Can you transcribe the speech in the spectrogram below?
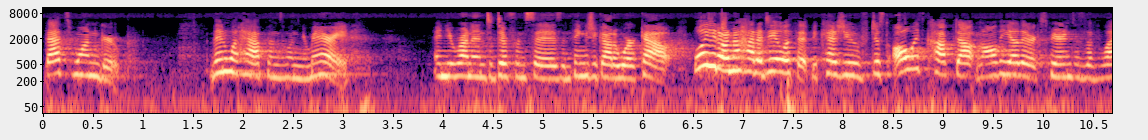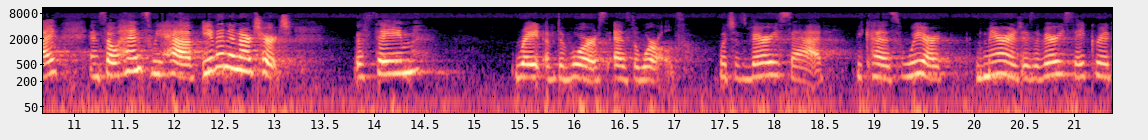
That's one group. Then what happens when you're married? And you run into differences and things you got to work out. Well, you don't know how to deal with it because you've just always copped out in all the other experiences of life. And so hence we have, even in our church, the same rate of divorce as the world, which is very sad because we are, marriage is a very sacred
